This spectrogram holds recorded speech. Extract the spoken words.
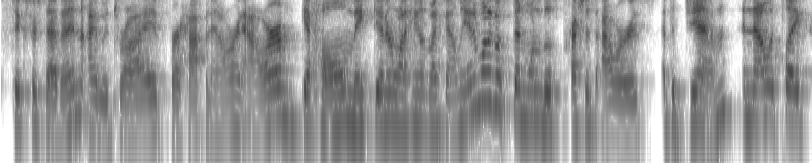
six or seven. I would drive for half an hour, an hour, get home, make dinner, want to hang out with my family. I didn't want to go spend one of those precious hours at the gym. And now it's like,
